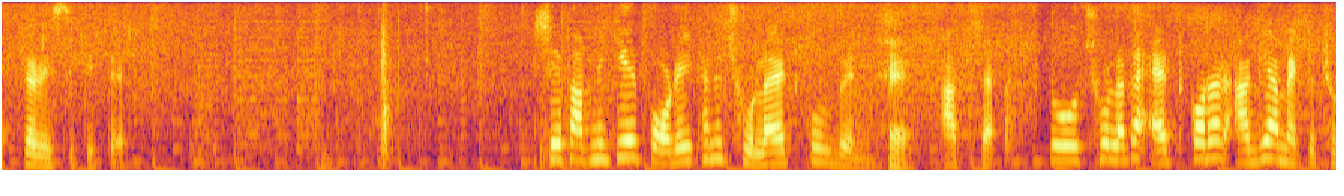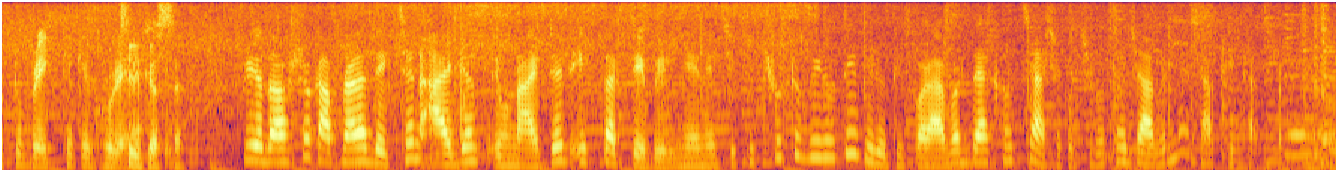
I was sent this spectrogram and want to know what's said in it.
একটা রেসিপিতে শেফ আপনি কি এর পরে এখানে ছোলা অ্যাড করবেন? হ্যাঁ। আচ্ছা তো ছোলাটা অ্যাড করার আগে আমি একটা ছোট্ট ব্রেক থেকে ঘুরে ঠিক আছে। প্রিয় দর্শক আপনারা দেখছেন আইগাস ইউনাইটেড ইফতার টেবিল নিয়ে নিচ্ছি একটি ছোট্ট বিরতি বিরতির পর আবার দেখা হচ্ছে। আশা করছি কোথাও যাবেন না সাথেই থাকবেন।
